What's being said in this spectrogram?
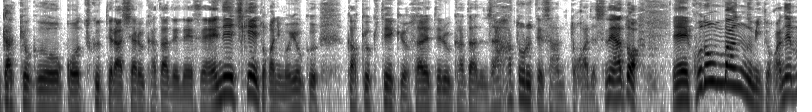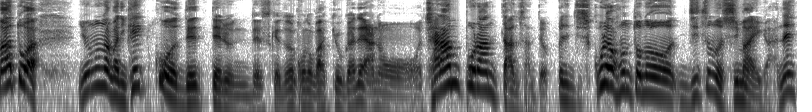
楽曲をこう作ってらっしゃる方でですね、NHK とかにもよく楽曲提供されてる方で、ザハトルテさんとかですね、あとは、えー子供番組とかね、まあ、あとは、世の中に結構出てるんですけど、この楽曲がね、あの、チャランポランタンさんって、これは本当の実の姉妹がね、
